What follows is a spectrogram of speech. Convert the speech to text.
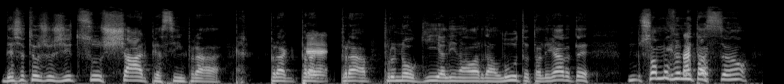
deixa teu jiu-jitsu sharp, assim, pra, pra, pra, é. pra, pro no-gi ali na hora da luta, tá ligado? Até, só movimentação... Tá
